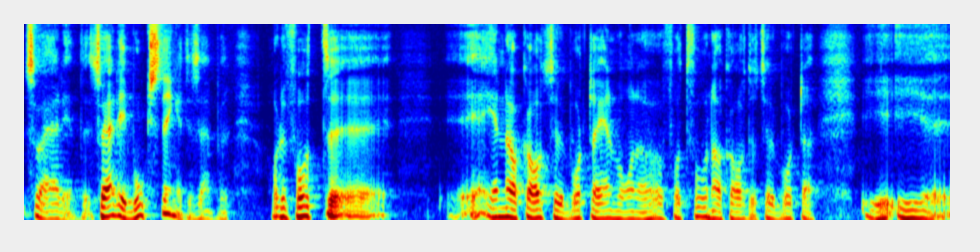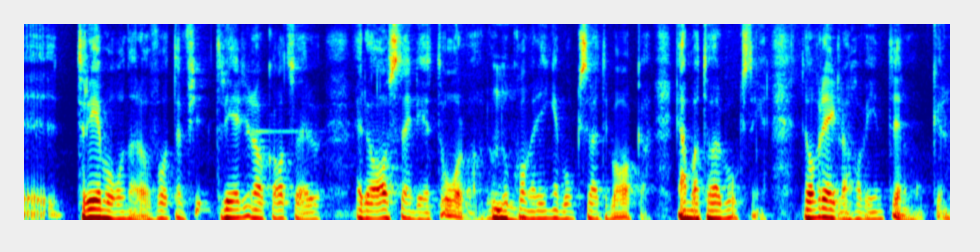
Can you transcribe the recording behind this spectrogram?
så är det inte. Så är det i boxningen till exempel. Har du fått eh, en knockout så är du borta en månad. Har du fått två knockouts så är du borta i, i eh, tre månader. Har du fått en tredje knockout så är du, är du avstängd i ett år. Va? Då, mm. då kommer ingen boxare tillbaka i amatörboxningen. De reglerna har vi inte inom hockeyn.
